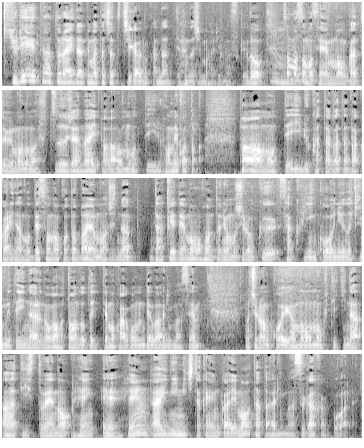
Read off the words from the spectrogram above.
キュレーターとライターってまたちょっと違うのかなって話もありますけど、うん、そもそも専門家というものは普通じゃないパワーを持っている褒め言葉、パワーを持っている方々ばかりなので、その言葉や文字なだけでも本当に面白く作品購入の決め手になるのがほとんどと言っても過言ではありません。もちろん恋は盲目的なアーティストへの偏,、えー、偏愛に満ちた見解も多々ありますが、かっこ笑い。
